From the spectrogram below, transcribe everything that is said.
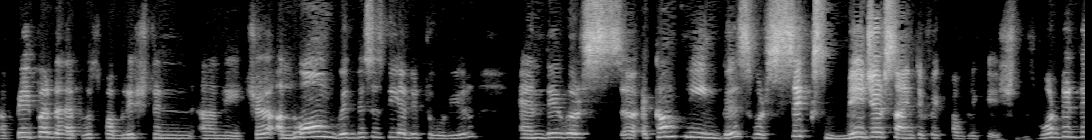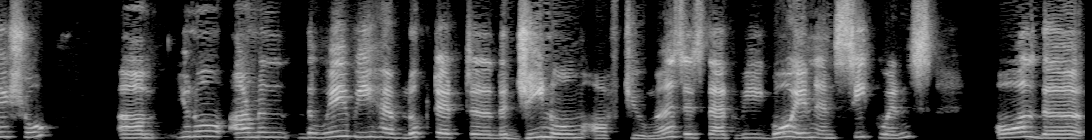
a paper that was published in uh, nature along with this is the editorial and they were uh, accompanying this were six major scientific publications. What did they show? Um, you know, Armen, the way we have looked at uh, the genome of tumors is that we go in and sequence all the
